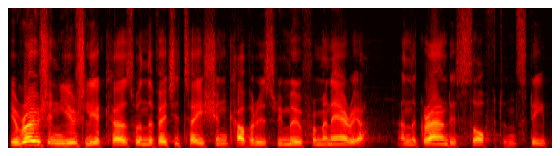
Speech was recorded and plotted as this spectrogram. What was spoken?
Erosion usually occurs when the vegetation cover is removed from an area and the ground is soft and steep.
